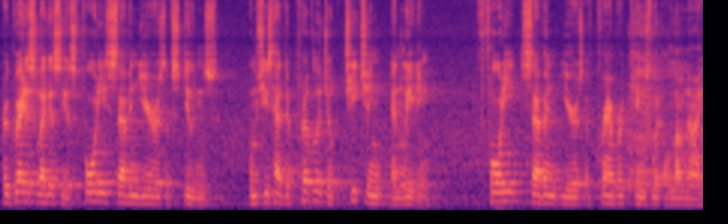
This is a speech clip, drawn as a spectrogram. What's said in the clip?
Her greatest legacy is 47 years of students whom she's had the privilege of teaching and leading. 47 years of Cranbrook Kingswood alumni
